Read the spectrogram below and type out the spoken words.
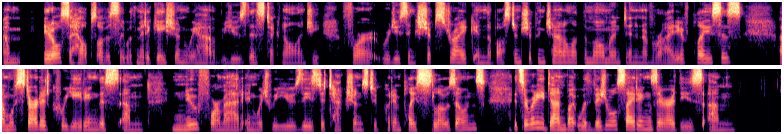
Um, it also helps obviously with mitigation. We have used this technology for reducing ship strike in the Boston shipping channel at the moment and in a variety of places. Um, we've started creating this um, new format in which we use these detections to put in place slow zones. It's already done, but with visual sightings, there are these um,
